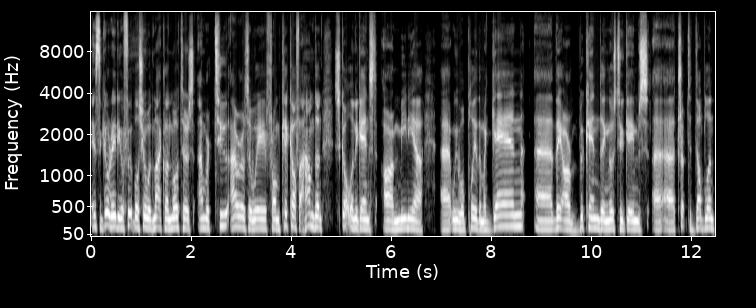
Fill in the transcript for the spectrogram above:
It's the Go Radio Football Show with Macklin Motors, and we're two hours away from kickoff at Hampden, Scotland against Armenia. Uh, we will play them again. Uh, they are bookending those two games. Uh, a trip to Dublin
